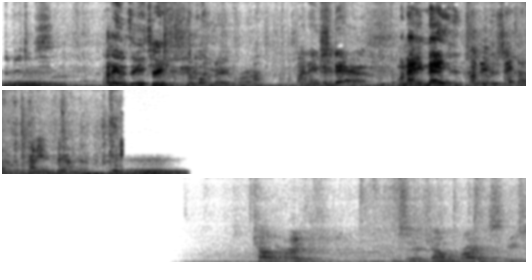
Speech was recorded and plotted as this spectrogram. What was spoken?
Demetrius. My name is Demetrius. My name is Brian. My name's Shadera. My name is Nate. My name is Jada. My name is Brianna. Calvin, right? Sir Calvin Bryce. Nice to meet you.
